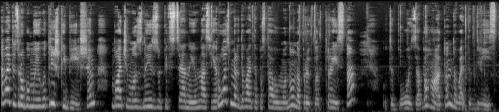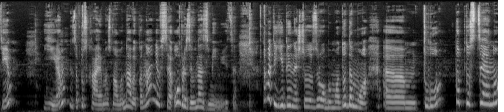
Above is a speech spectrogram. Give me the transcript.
Давайте зробимо його трішки більшим. Бачимо знизу під сценою в нас є розмір. Давайте поставимо, ну, наприклад, 300. Оце було забагато. Давайте 200. Є, запускаємо знову на виконання, все, образи в нас змінюються. Давайте єдине, що зробимо, додамо е, тло, тобто сцену.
